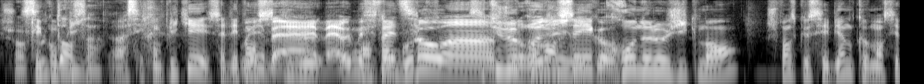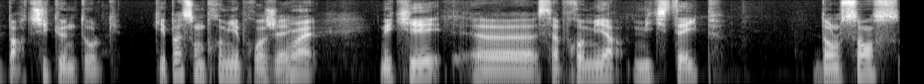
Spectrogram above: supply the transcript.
C'est tout le temps, compli- ça. Ah, c'est compliqué ça dépend Oui, si bah, tu veux. bah oui, mais en fait, boulot, si, hein, si tu veux redis, commencer chronologiquement je pense que c'est bien de commencer par Chicken Talk qui est pas son premier projet Ouais. mais qui est euh, sa première mixtape, dans le sens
